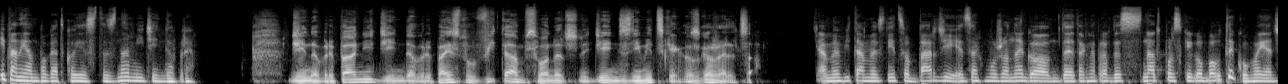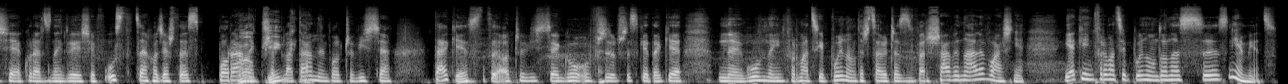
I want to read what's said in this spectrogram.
I pan Jan Bogatko jest z nami. Dzień dobry. Dzień dobry pani, dzień dobry państwu. Witam słoneczny dzień z niemieckiego, z Gorzelca. A my witamy z nieco bardziej zachmurzonego, e, tak naprawdę z nadpolskiego Bałtyku, bo ja dzisiaj akurat znajduję się w Ustce, chociaż to jest poranek O, przeplatany, bo oczywiście tak jest, oczywiście wszystkie takie główne informacje płyną też cały czas z Warszawy, no ale właśnie, jakie informacje płyną do nas z Niemiec?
